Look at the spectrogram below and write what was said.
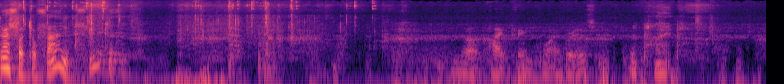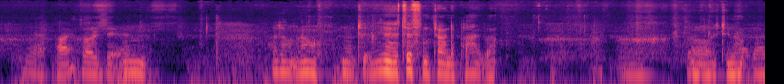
Nice little find, isn't it? Pipe thing, whatever it is. The pipe. Yeah, pipe. Or is it? Mm. I don't know. Not too- yeah, it is some kind of pipe, that. So, Mm, let you know. yeah,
